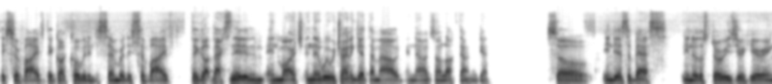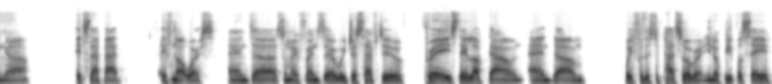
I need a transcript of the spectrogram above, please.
They survived. They got COVID in December. They survived. They got vaccinated in, in March and then we were trying to get them out and now it's on lockdown again. So India's the best you know the stories you're hearing uh, it's that bad if not worse. And uh, so my friends there we just have to pray stay locked down and um, wait for this to pass over. You know people say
